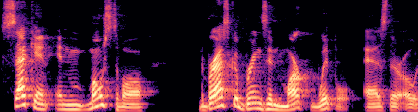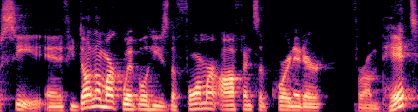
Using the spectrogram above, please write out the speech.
Second, and most of all, Nebraska brings in Mark Whipple as their OC. And if you don't know Mark Whipple, he's the former offensive coordinator from Pitt.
